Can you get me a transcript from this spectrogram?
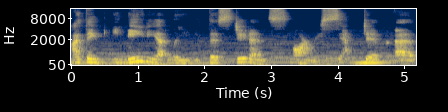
I think immediately the students are receptive of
